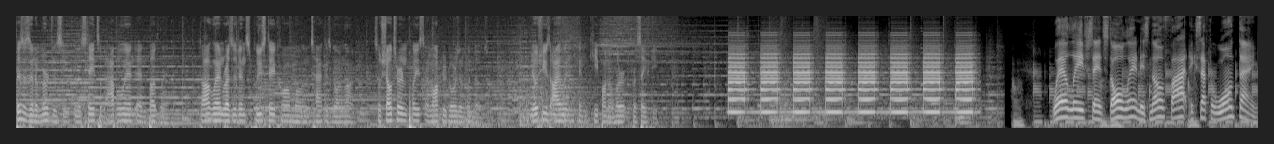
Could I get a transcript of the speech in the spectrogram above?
This is an emergency for the states of Appleland and Budland. Dogland residents, please stay calm while an attack is going on. So shelter in place and lock your doors and windows. Yoshi's Island can keep on alert for safety. Well, Leaf, since Dogland is no fight except for one thing.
